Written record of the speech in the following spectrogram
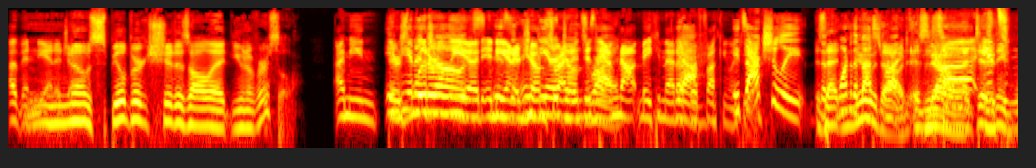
of Indiana Jones. No, Spielberg shit is all at Universal. I mean, there's Indiana literally Jones an Indiana is an Jones Indiana ride at Jones Disney. ride. I'm not making that yeah, up or fucking with it's you. actually Is the- that one of the new, best though? rides. Is it No. Uh, that Disney it's bought?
